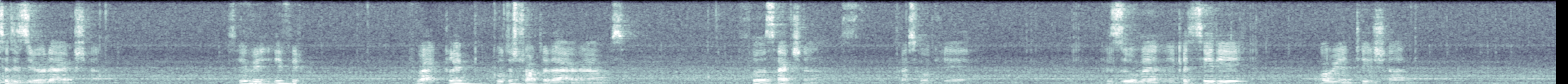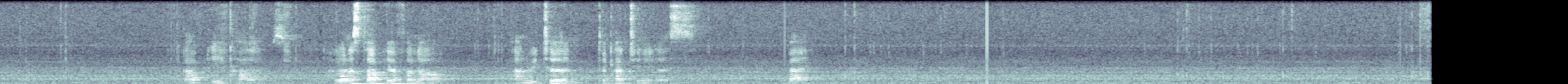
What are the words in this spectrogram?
to the zero direction. So if we, if we right click go to structure diagrams first section press ok. Zoom in you can see the orientation of the columns. I'm going to stop here for now and return to continue this bye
